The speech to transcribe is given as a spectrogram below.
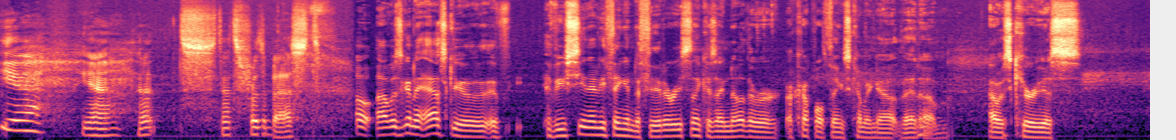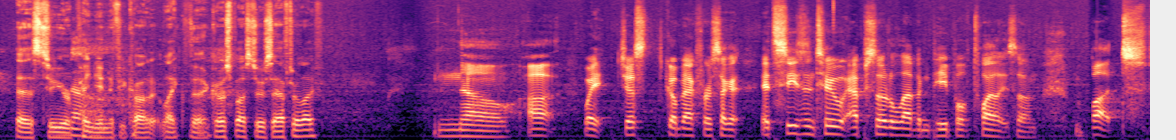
Yeah, yeah, that's that's for the best. Oh, I was going to ask you if have you seen anything in the theater recently? Because I know there were a couple of things coming out that um, I was curious as to your No. opinion if you caught it, like the Ghostbusters Afterlife. No, uh, wait, just go back for a second. It's season two, episode eleven, people of Twilight Zone. But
